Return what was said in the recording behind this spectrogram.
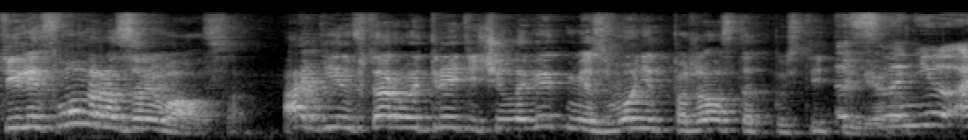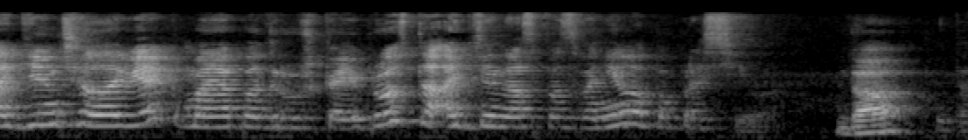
Телефон разрывался. Один, второй, третий человек мне звонит, пожалуйста, отпустите Леру. Звонил один человек, моя подружка, и просто один раз позвонила, попросила. Да? Да.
